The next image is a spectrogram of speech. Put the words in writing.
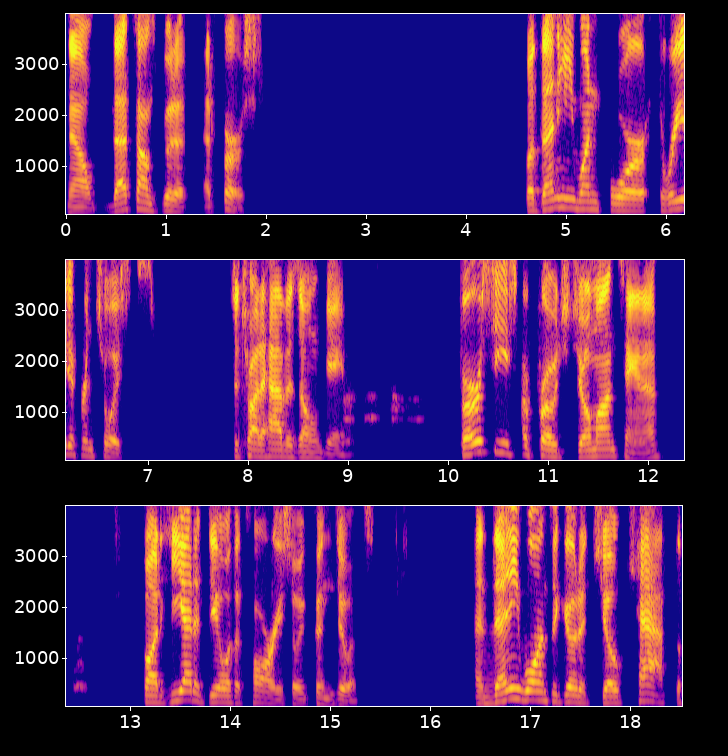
Now, that sounds good at, at first. But then he went for three different choices to try to have his own game. First, he approached Joe Montana, but he had to deal with Atari, so he couldn't do it. And then he wanted to go to Joe Kapp, the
